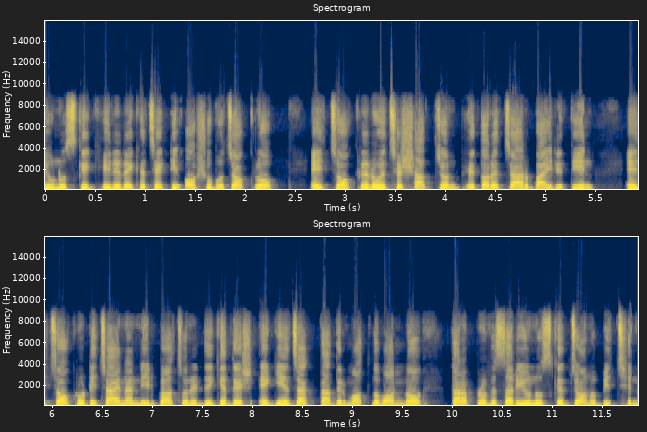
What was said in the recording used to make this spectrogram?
ইউনুসকে ঘিরে রেখেছে একটি অশুভ চক্র। এই চক্রে রয়েছে সাতজন, ভেতরে চার, বাইরে তিন। এই চক্রটি চায় না নির্বাচনের দিকে দেশ এগিয়ে যাক, তাদের মতলব অন্য। তারা প্রফেসর ইউনুসকে জনবিচ্ছিন্ন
